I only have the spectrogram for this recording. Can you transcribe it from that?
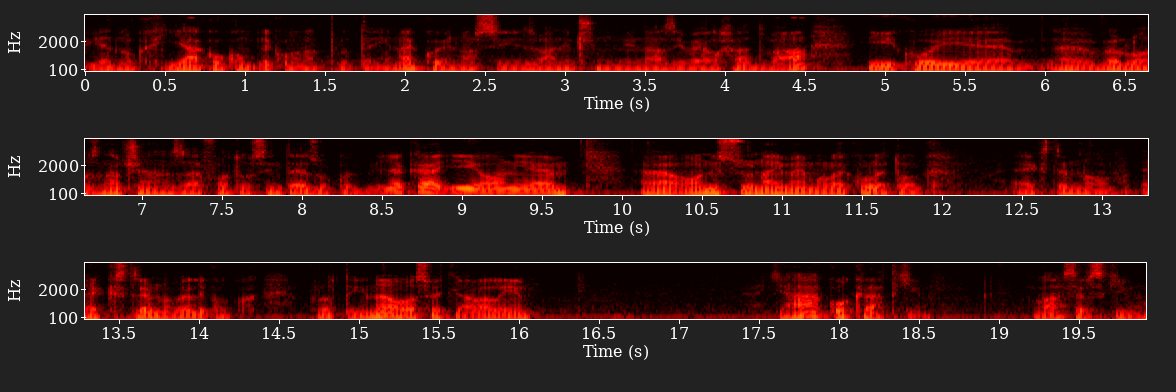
jednog jako komplikovanog proteina koji nosi zvanični naziv LH2 i koji je e, vrlo značajan za fotosintezu kod biljaka i on je e, oni su naime molekule tog ekstremno ekstremno velikog proteina osvetljavali jako kratkim laserskim e,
